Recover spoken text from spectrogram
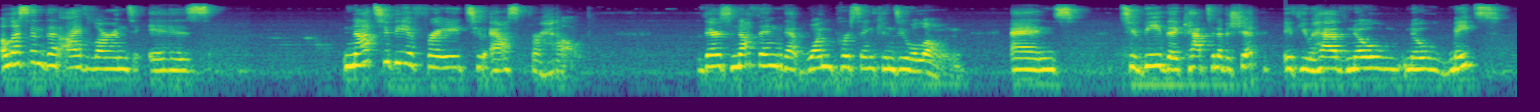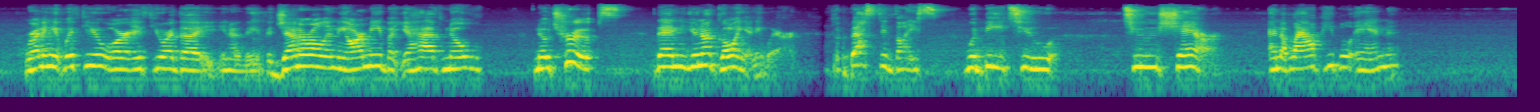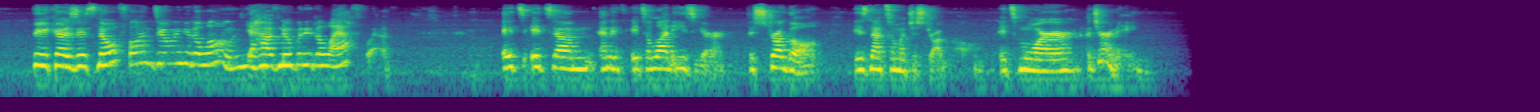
a lesson that I've learned is not to be afraid to ask for help. There's nothing that one person can do alone. And to be the captain of a ship, if you have no no mates running it with you, or if you're the you know the, the general in the army but you have no no troops, then you're not going anywhere. The best advice would be to to share and allow people in because it's no fun doing it alone. You have nobody to laugh with. It's it's um and it, it's a lot easier. The struggle is not so much a struggle. It's more a journey.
